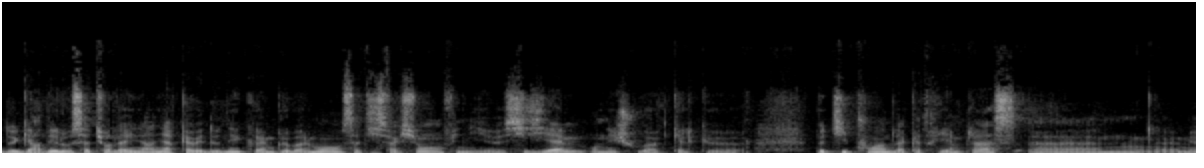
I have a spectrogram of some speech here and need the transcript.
de garder l'ossature de l'année dernière qui avait donné quand même globalement satisfaction. On finit sixième, on échoue à quelques petits points de la quatrième place, mais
